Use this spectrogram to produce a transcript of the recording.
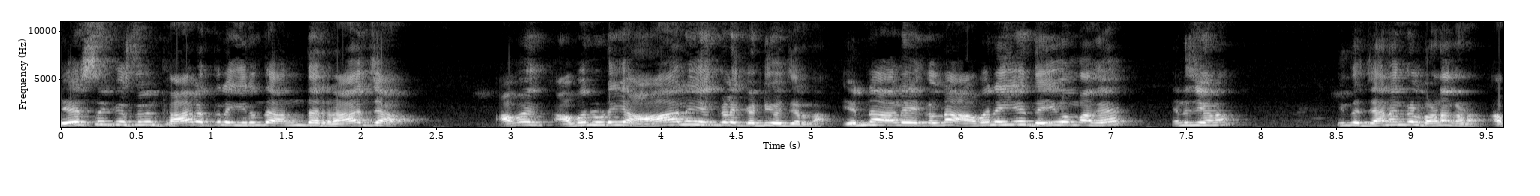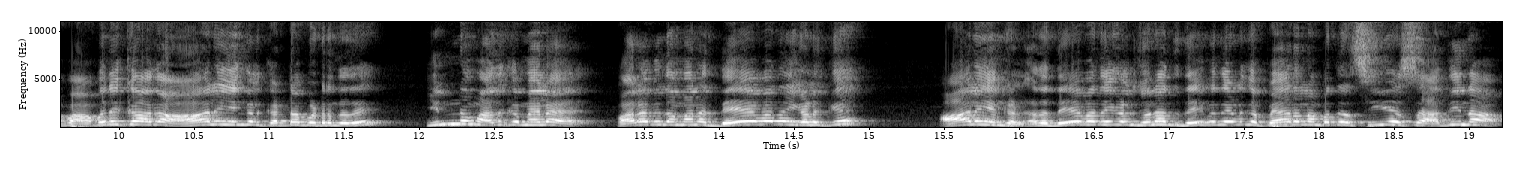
இயேசு கிறிஸ்துவின் காலத்தில் இருந்த அந்த ராஜா அவன் அவனுடைய ஆலயங்களை கட்டி வச்சிருந்தான். என்ன ஆலயங்கள்னா அவனையே தெய்வமாக என்ன செய்யணும்? இந்த ஜனங்கள் வணங்கணும். அப்போ அவனுக்காக ஆலயங்கள் கட்டப்பட்டிருந்தது. இன்னும் அதுக்கு மேலே பலவிதமான தேவதைகளுக்கு ஆலயங்கள். அந்த தேவதைகள் சொன்னால் அந்த தேவதைகளுக்கு பேரெல்லாம் பார்த்தா சிஎஸ் அதினா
